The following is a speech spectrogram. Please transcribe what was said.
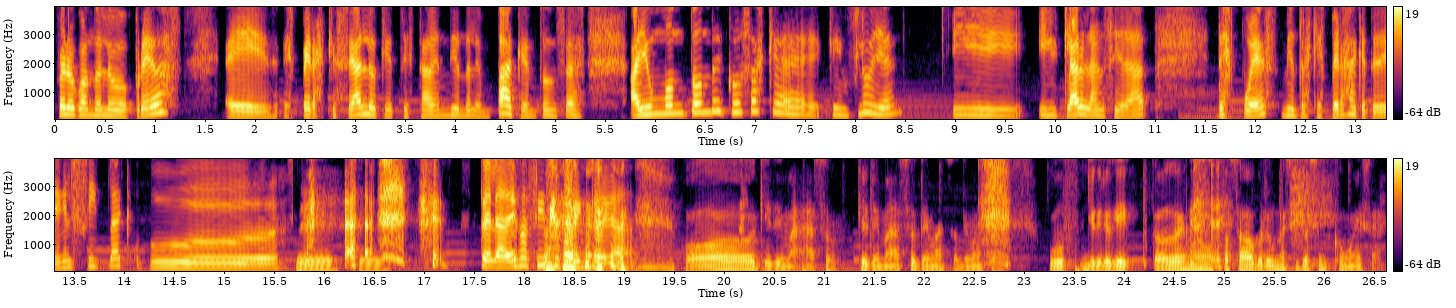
Pero cuando lo pruebas eh, esperas que sea lo que te está vendiendo el empaque. Entonces, hay un montón de cosas que, influyen y, claro, la ansiedad después, mientras que esperas a que te den el feedback, uh, te la dejo así súper encargada. oh, qué temazo, qué temazo, temazo, temazo. Uf, yo creo que todos hemos pasado por una situación como esa.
